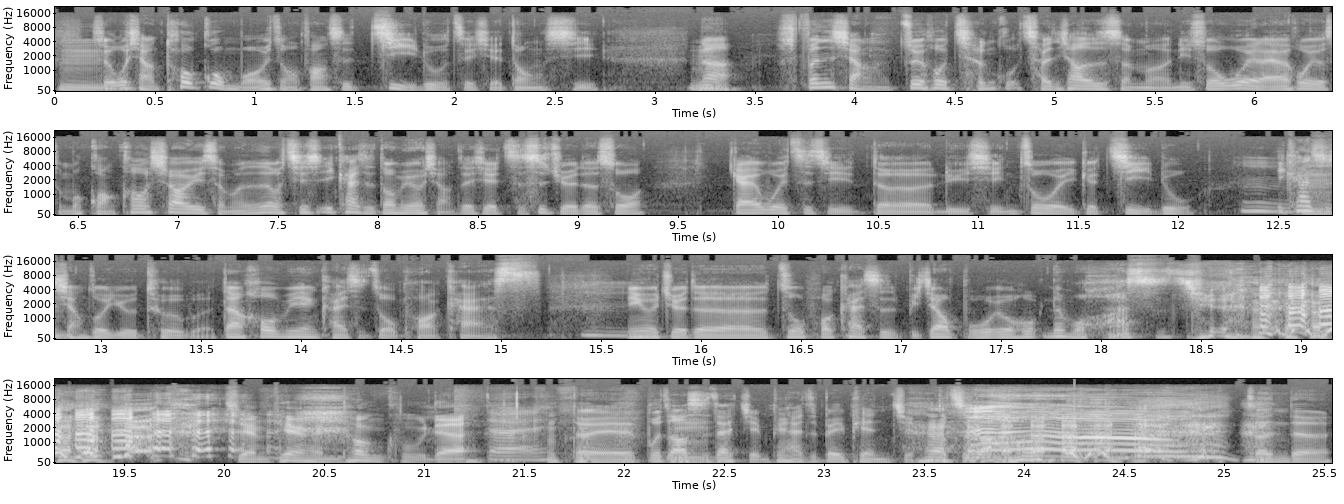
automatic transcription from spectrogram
嗯，所以我想透过某一种方式记录这些东西。那分享最后成果成效是什么？你说未来会有什么广告效益什么那？其实一开始都没有想这些，只是觉得说该为自己的旅行做一个记录。嗯，一开始想做 YouTube，但后面开始做 Podcast，嗯，因为觉得做 Podcast 比较不会那么花时间，剪片很痛苦的。对。对，不知道是在剪片还是被骗剪，不知道。真的，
